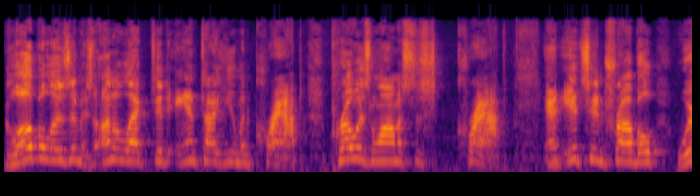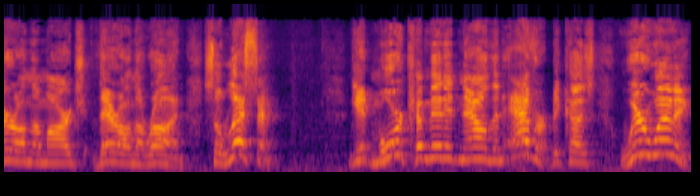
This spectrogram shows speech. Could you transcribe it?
Globalism is unelected, anti human crap, pro Islamist crap, and it's in trouble. We're on the march, they're on the run. So listen, get more committed now than ever because we're winning.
